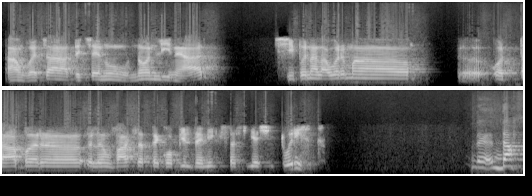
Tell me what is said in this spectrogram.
a învăța, de ce nu, non-linear și până la urmă o tabără îl învață pe copil de mic să fie și turist. Da,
